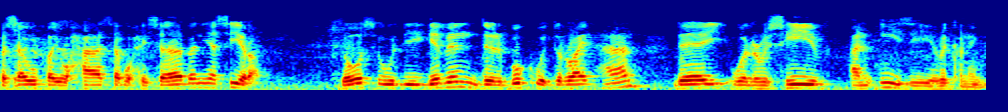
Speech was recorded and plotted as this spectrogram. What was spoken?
فسوف يحاسب حسابا يسيرا those who will be given their book with the right hand, they will receive an easy reckoning.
